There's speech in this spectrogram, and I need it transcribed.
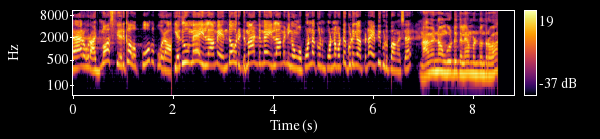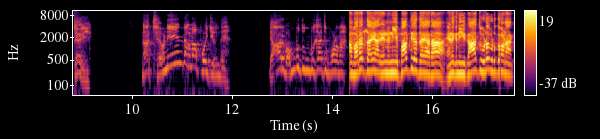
வேற ஒரு அட்மாஸ்பியருக்கு அவ போக போறா. எதுவுமே இல்லாம எந்த ஒரு டிமாண்டுமே இல்லாம நீங்க உங்க பொண்ணை கொண்டு பொண்ணை மட்டும் கொடுங்க அப்படின்னா எப்படி கொடுப்பாங்க சார் நான் வேணா உங்க வீட்டுக்கு கல்யாணம் பண்ணிட்டு வந்துடுவா? சரி நான் செவனே தானா போய்க்கிருந்தேன். யாரு வம்பு தும்புக்காச்சும் போனனா? நான் வர தயார். என்ன நீங்க பாத்துக்க தயாரா? எனக்கு நீங்க காசு கூட கொடுக்க வேணாம்.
